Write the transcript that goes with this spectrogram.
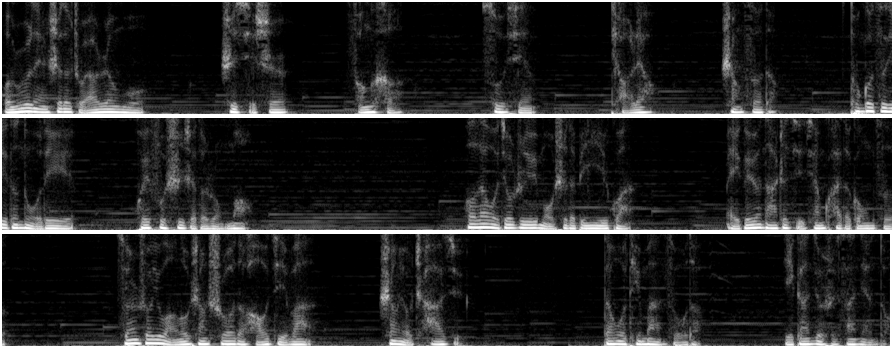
我们入殓师的主要任务。是洗尸、缝合、塑形、调料、上色等，通过自己的努力恢复逝者的容貌。后来我就职于某市的殡仪馆，每个月拿着几千块的工资。虽然说与网络上说的好几万尚有差距，但我挺满足的，一干就是三年多。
